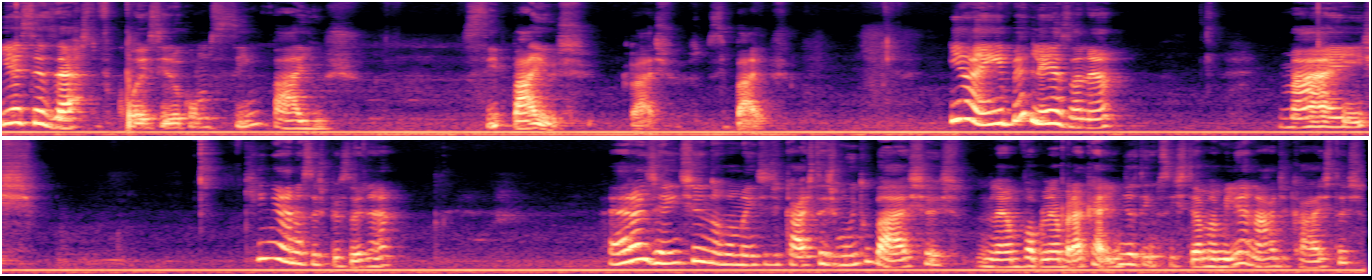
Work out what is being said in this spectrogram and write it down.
e esse exército ficou conhecido como Simpaios. Cipaios, eu acho. Cipaios. E aí, beleza, né? Mas. Quem eram essas pessoas, né? Era gente normalmente de castas muito baixas. Né? Vamos lembrar que a Índia tem um sistema milenar de castas.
